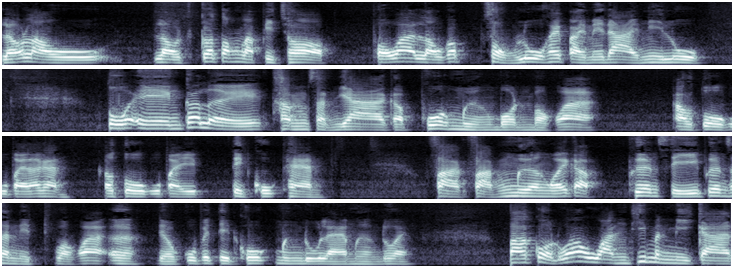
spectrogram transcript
แล้วเราเราก็ต้องรับผิดชอบ เพราะว่าเราก็ส่งลูกให้ไปไม่ได้นี่ลูก ตัวเองก็เลยทำสัญญากับพวกเมืองบนบอกว่า เอาตัวกูไปแล้วกัน เอาตัวกูไปติดคุกแทน ฝากฝังเมืองไว้กับเพื่อนซีเพื่อนสนิทบอกว่าเออเดี๋ยวกูไปติดคุกมึงดูแลเมืองด้วย ปรากฏว่าวันที่มันมีการ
